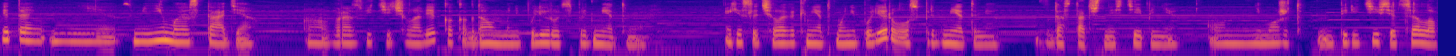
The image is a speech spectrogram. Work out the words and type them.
Это незаменимая стадия а, в развитии человека, когда он манипулирует с предметами. Если человек не манипулировал с предметами в достаточной степени, он не может перейти всецело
